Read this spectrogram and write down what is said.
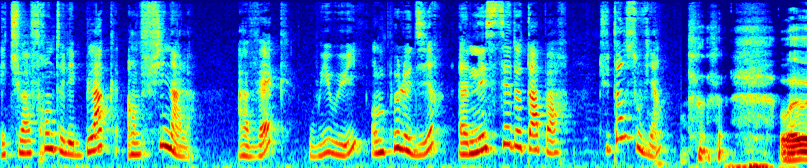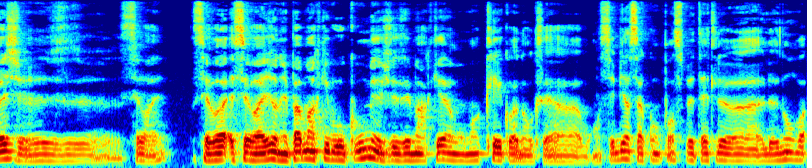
et tu affrontes les Blacks en finale. Avec, oui, oui, on peut le dire, un essai de ta part. Tu t'en souviens? Ouais, ouais, c'est vrai. C'est vrai, c'est vrai, j'en ai pas marqué beaucoup, mais je les ai marqués à un moment clé, quoi. Donc c'est bon, c'est bien, ça compense peut-être le, euh, nombre.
